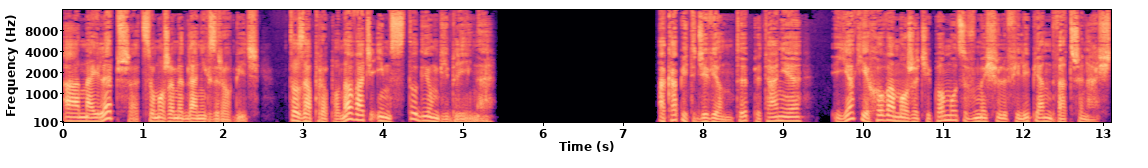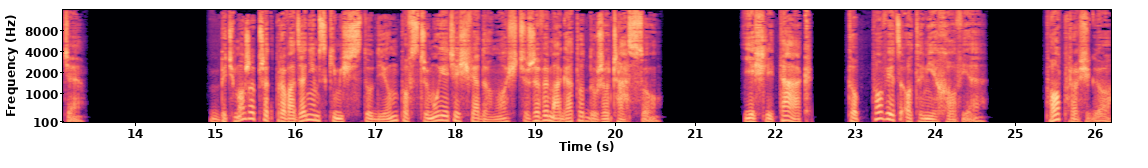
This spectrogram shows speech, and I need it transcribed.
A najlepsze, co możemy dla nich zrobić, to zaproponować im studium biblijne. Akapit dziewiąty, pytanie, jak Jehowa może Ci pomóc w myśl Filipian 2.13? Być może przed prowadzeniem z kimś studium powstrzymuje Cię świadomość, że wymaga to dużo czasu. Jeśli tak, to powiedz o tym Jehowie. Poproś Go,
